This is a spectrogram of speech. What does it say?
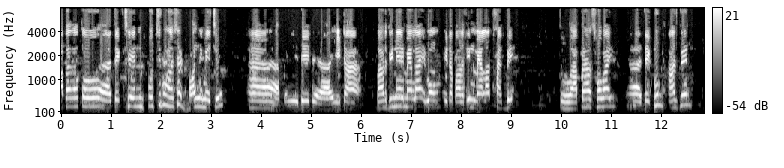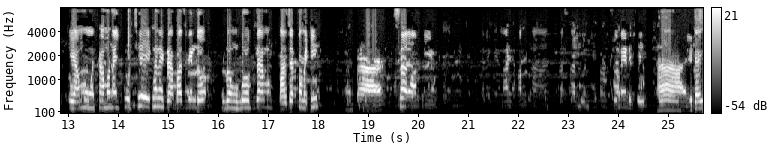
আপাতত দেখছেন প্রচুর মানুষের ঢল নেমেছে। এদের এটা বারো দিনের মেলা এবং এটা বারো দিন মেলা থাকবে। তো আপনারা সবাই দেখুন, আসবেন। এই কামনাই করছে এখানে গ্রামবাসবৃন্দ এবং গোগ্রাম বাজার কমিটি। স্যার, আপনি হ্যাঁ এটাই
